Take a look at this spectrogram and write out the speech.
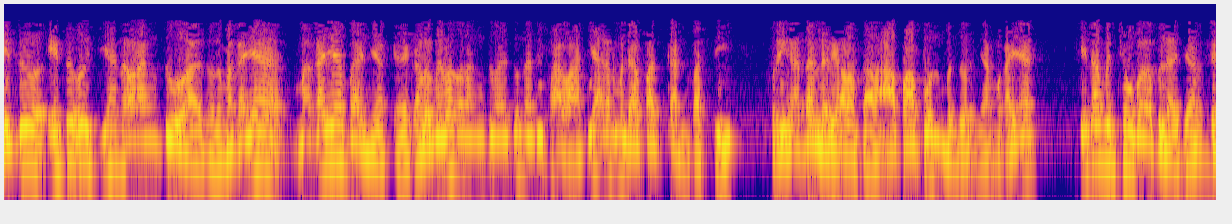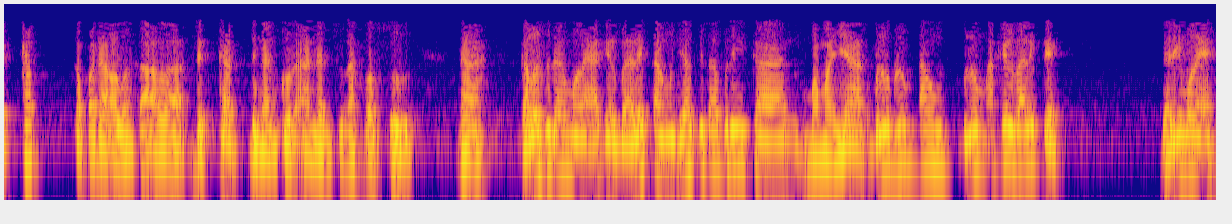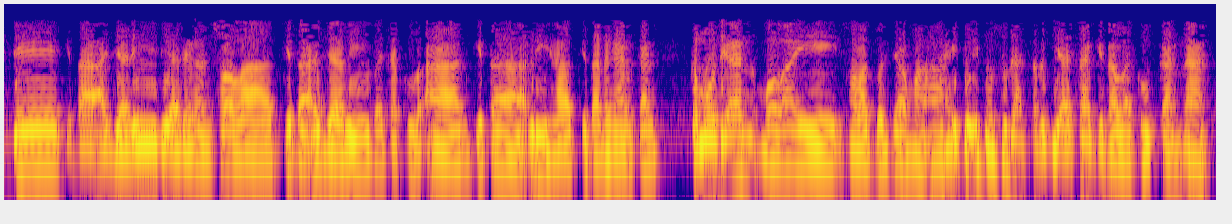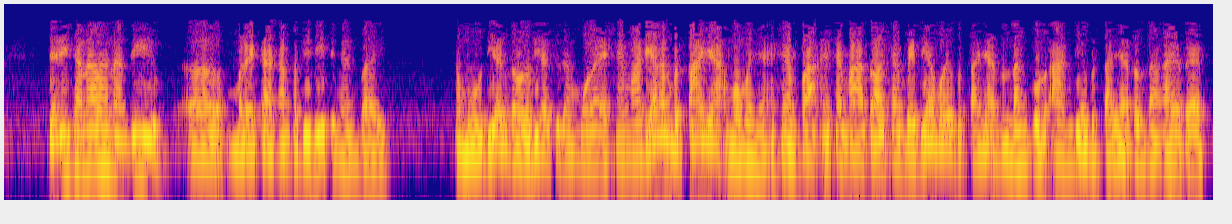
Itu itu ujian orang tua so. makanya makanya banyak ya. Kalau memang orang tua itu nanti salah dia akan mendapatkan pasti peringatan dari Allah Taala apa pun bentuknya. Makanya kita mencoba belajar dekat kepada Allah Taala dekat dengan Quran dan Sunnah Rasul. Nah kalau sudah mulai akhir balik tanggung jawab kita berikan. Umpamanya belum belum tahu belum akhir balik deh dari mulai SD kita ajari dia dengan sholat, kita ajari baca Quran, kita lihat, kita dengarkan. Kemudian mulai sholat berjamaah, itu itu sudah terbiasa kita lakukan. Nah, dari sanalah nanti e, mereka akan terdidik dengan baik. Kemudian kalau dia sudah mulai SMA, dia akan bertanya, umumnya SMA, SMA atau SMP, dia mulai bertanya tentang Quran, dia bertanya tentang ayat-ayat.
